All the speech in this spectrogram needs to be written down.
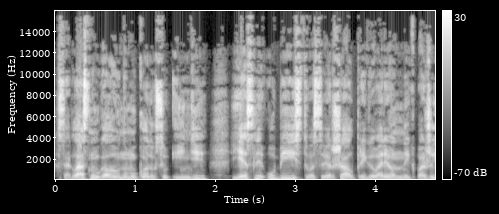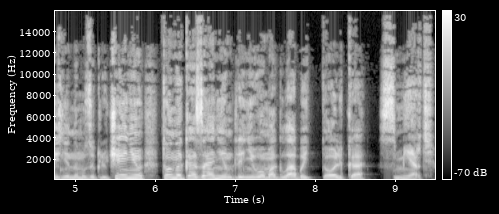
Согласно Уголовному кодексу Индии, если убийство совершал приговоренный к пожизненному заключению, то наказанием для него могла быть только смерть.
